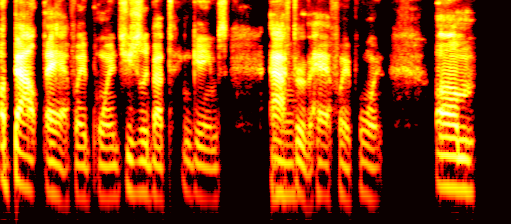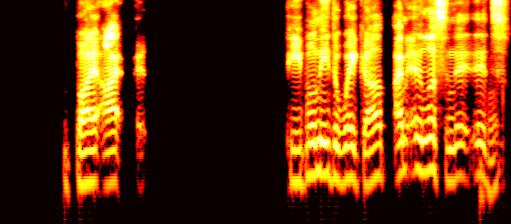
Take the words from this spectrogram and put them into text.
about the halfway point. It's usually about ten games Mhm. after the halfway point. Um, but I, people need to wake up. I mean, listen, it, it's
